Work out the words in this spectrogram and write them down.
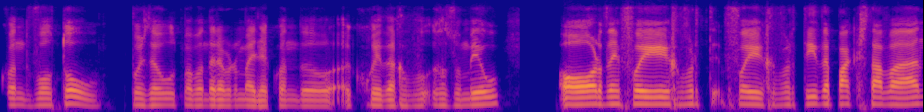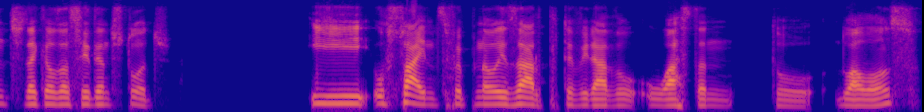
quando voltou, depois da última bandeira vermelha, quando a corrida resumiu, a ordem foi, reverti- foi revertida para a que estava antes daqueles acidentes todos. E o Sainz foi penalizado por ter virado o Aston do, do Alonso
